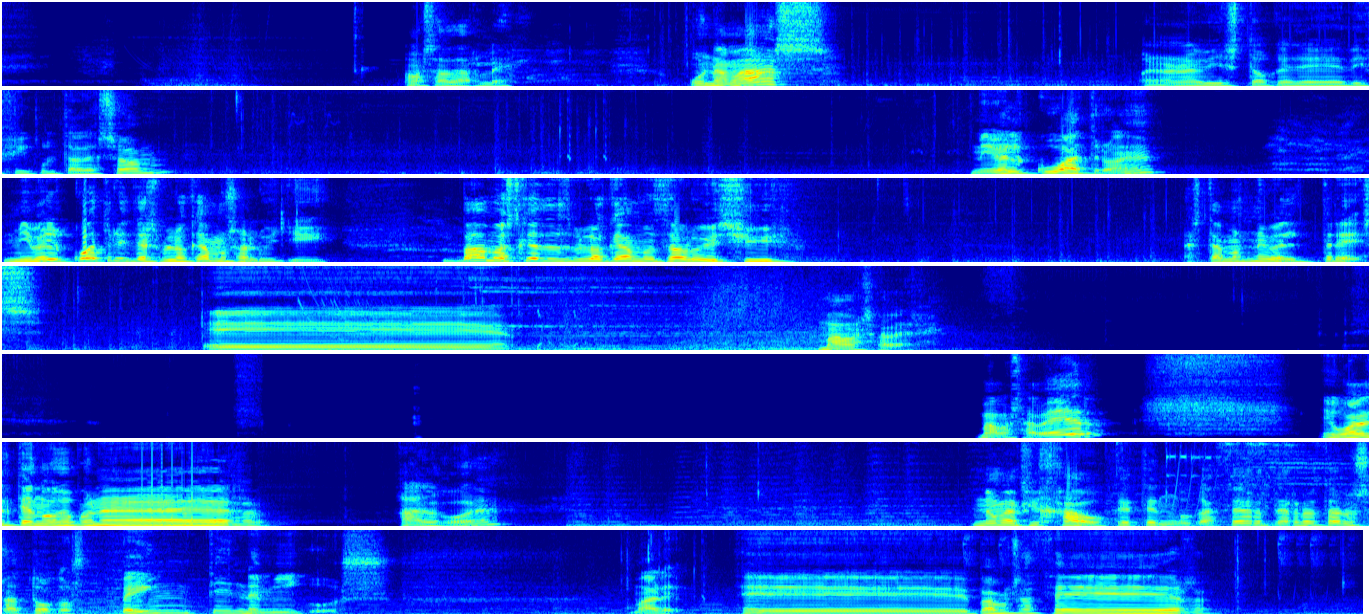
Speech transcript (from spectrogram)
Vamos a darle. Una más. Bueno, no he visto qué dificultades son. Nivel 4, ¿eh? Nivel 4 y desbloqueamos a Luigi. Vamos que desbloqueamos a Luigi. Estamos nivel 3. Eh... Vamos a ver. Vamos a ver. Igual tengo que poner algo, ¿eh? No me he fijado qué tengo que hacer. Derrótalos a todos. 20 enemigos. Vale. Eh, vamos a hacer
